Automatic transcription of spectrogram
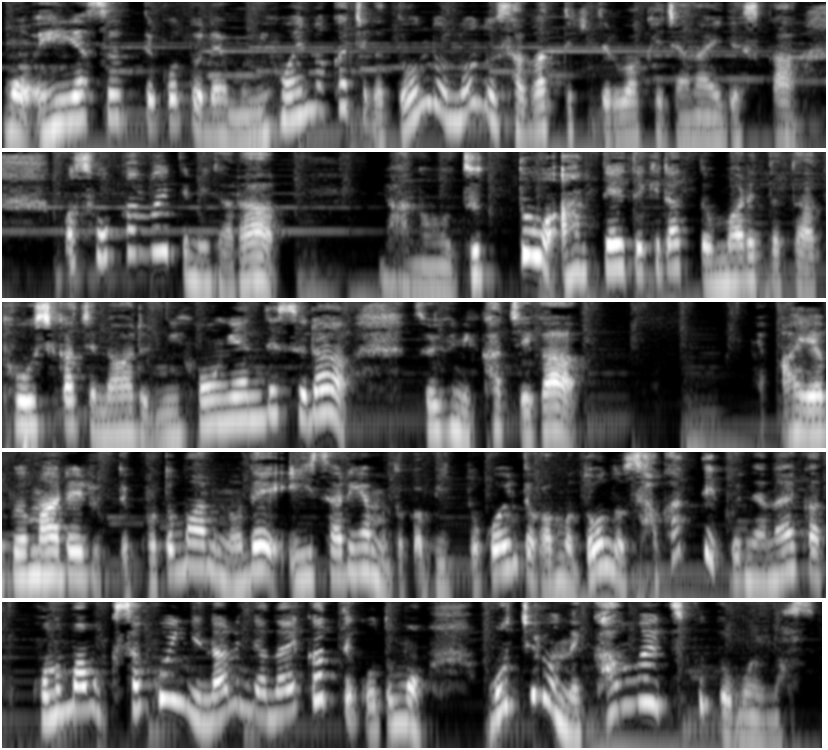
もう円安ってことでも日本円の価値がどんどんどんどん下がってきてるわけじゃないですか。まあ、そう考えてみたら、あの、ずっと安定的だって思われてた投資価値のある日本円ですら、そういうふうに価値が危ぶまれるってこともあるので、イーサリアムとかビットコインとかもどんどん下がっていくんじゃないか、このまま草コインになるんじゃないかってことも、もちろんね、考えつくと思います。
